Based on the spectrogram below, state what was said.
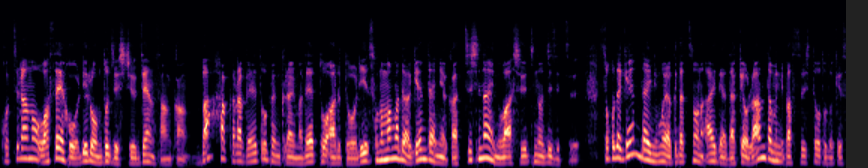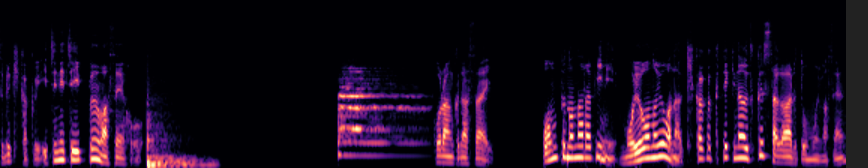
こちらの和製法理論と実習全3巻、バッハからベートーベンくらいまでとある通り、そのままでは現代には合致しないのは周知の事実。そこで現代にも役立ちそうなアイデアだけをランダムに抜粋してお届けする企画、1日1分和製法。ご覧ください。音符の並びに模様のような幾何学的な美しさがあると思いません？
